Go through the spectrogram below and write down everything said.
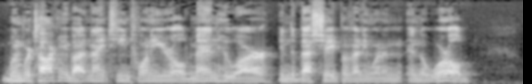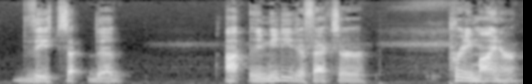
when we're talking about 19, 20 year old men who are in the best shape of anyone in, in the world, the the, uh, the immediate effects are pretty minor,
